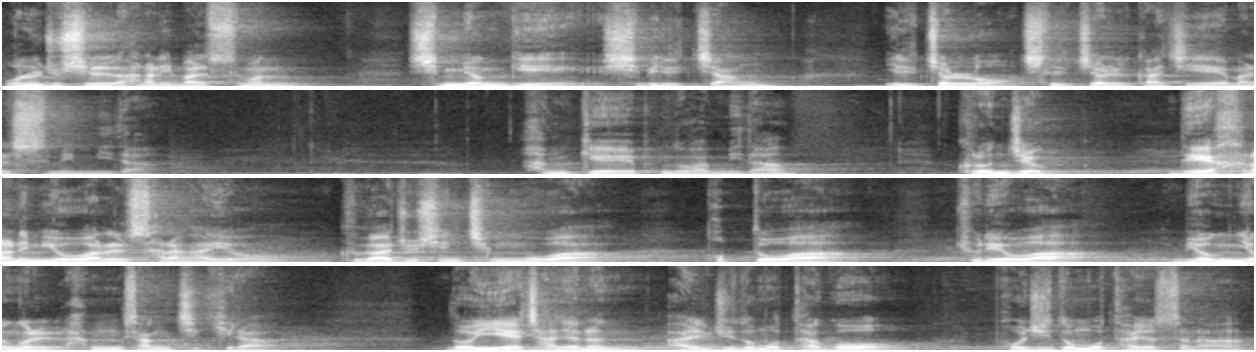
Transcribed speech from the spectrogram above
오늘 주실 하나님 말씀은 신명기 11장 1절로 7절까지의 말씀입니다. 함께 봉독합니다. 그런즉 내 하나님 여호와를 사랑하여 그가 주신 책무와 법도와 규례와 명령을 항상 지키라. 너희의 자녀는 알지도 못하고 보지도 못하였으나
